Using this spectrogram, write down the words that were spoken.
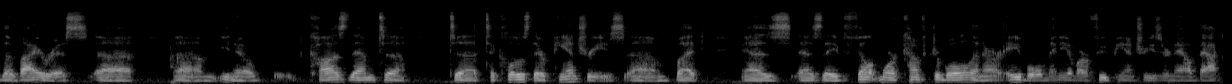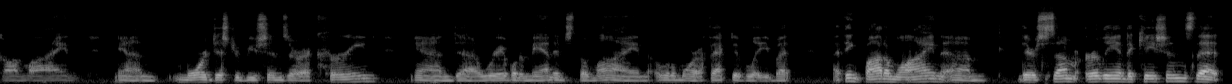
the virus, uh, um, you know, caused them to, to, to close their pantries. Um, but as, as they've felt more comfortable and are able, many of our food pantries are now back online and more distributions are occurring and uh, we're able to manage the line a little more effectively. But I think bottom line, um, there's some early indications that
